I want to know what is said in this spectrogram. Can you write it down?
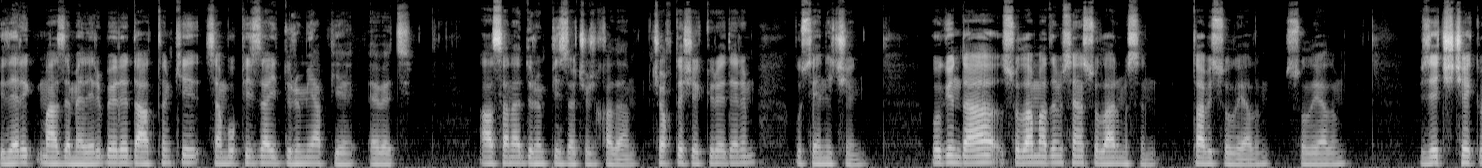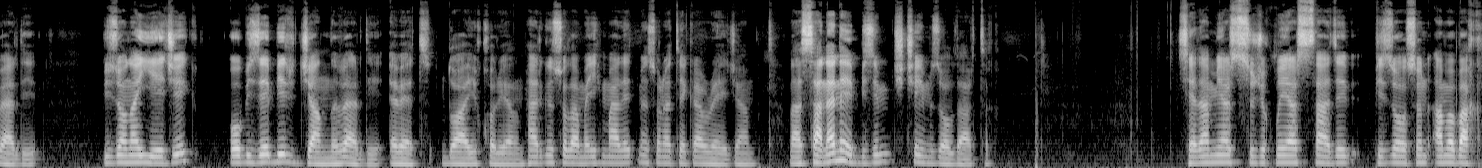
Bilerek malzemeleri böyle dağıttım ki sen bu pizzayı dürüm yap ye. Evet. Al sana dürüm pizza çocuk adam. Çok teşekkür ederim. Bu senin için. Bugün daha sulamadım sen sular mısın? Tabi sulayalım. Sulayalım. Bize çiçek verdi. Biz ona yiyecek. O bize bir canlı verdi. Evet, doğayı koruyalım. Her gün sulamayı ihmal etme sonra tekrar uğrayacağım. Lan sana ne? Bizim çiçeğimiz oldu artık. Selam yer sucuklu yer sade pizza olsun ama bak.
